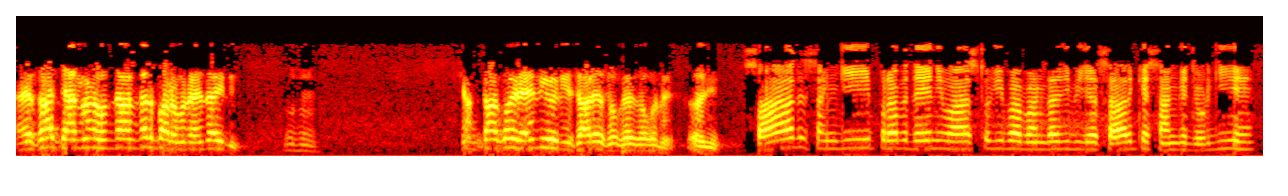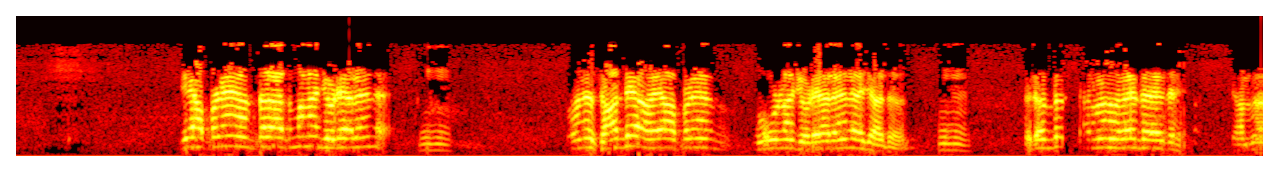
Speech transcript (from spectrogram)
ਐਸਾ ਚਾਨਣ ਹੁੰਦਾ ਅੰਦਰ ਭਰਮ ਰਹਿੰਦਾ ਹੀ ਨਹੀਂ। ਸ਼ੰਕਾ ਕੋਈ ਰਹਿੰਦੀ ਹੋਈ ਨਹੀਂ ਸਾਰੇ ਸੁਖੇ ਸੁਖ ਨੇ। ਹਾਂਜੀ। ਸਾਧ ਸੰਗੀ ਪ੍ਰਭ ਦੇ ਨਿਵਾਸ ਤੋਂ ਕੀ ਬਣਦਾ ਜੀ ਵੀ ਜੇ ਸਾਰ ਕੇ ਸੰਗ ਜੁੜ ਗਈ ਇਹ? ਇਹ ਆਪਣੇ ਅੰਤਰਾਤਮਾ ਨਾਲ ਜੁੜਿਆ ਰਹਿੰਦਾ। ਹੂੰ ਉਹਨੇ ਸਾਧਿਆ ਹੋਇਆ ਆਪਣੇ ਮੂਲ ਨਾਲ ਜੁੜਿਆ ਰਹਿੰਦਾ ਜਦ। ਹੂੰ ਹੂੰ ਫਿਰ ਅੰਦਰ ਚੱਲਣਾ ਰਹਿੰਦਾ ਹੈ ਚੱਲਣਾ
